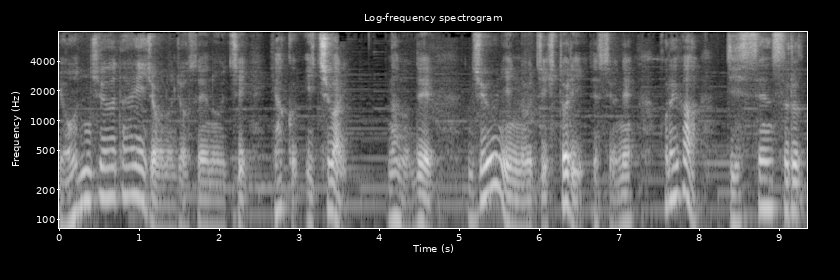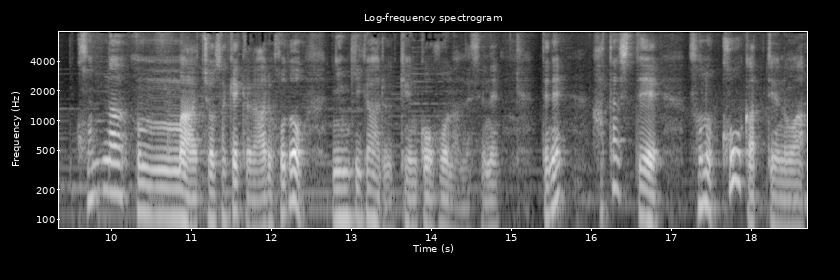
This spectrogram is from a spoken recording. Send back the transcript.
40代以上の女性のうち約1割なので10人のうち1人ですよねこれが実践するこんな、うん、まあ調査結果があるほど人気がある健康法なんですよね。でね果たしてその効果っていうのは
